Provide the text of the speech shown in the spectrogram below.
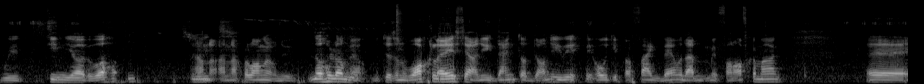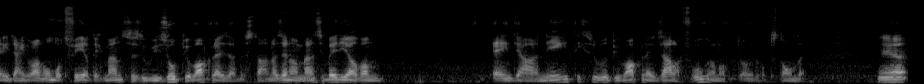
Moet je tien jaar wachten? en, nog langer nu. Nog langer? Ja, het is een wachtlijst. Ja, en ik denk dat Danny houdt die perfect bij, want daar heb ik me van afgemaakt. Eh, ik denk dat wel 140 mensen sowieso op die wachtlijst hebben staan. Er zijn er mensen bij die al van eind jaren 90 zo op die wachtlijst, zelf vroeger nog op stonden. Ja.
